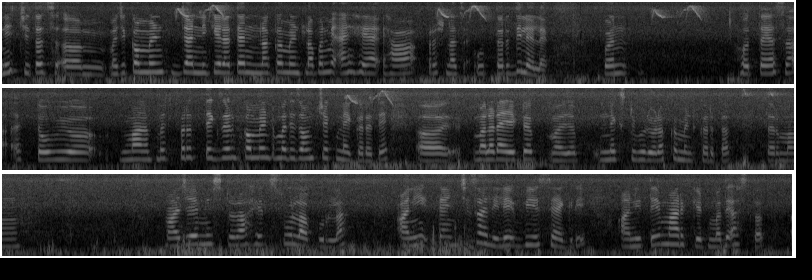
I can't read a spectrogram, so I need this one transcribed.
निश्चितच म्हणजे कमेंट ज्यांनी केलं त्यांना कमेंटला पण मी हे ह्या प्रश्नाचं उत्तर दिलेलं आहे. पण होतं आहे असं तो व्हि- म्हणजे प्रत्येकजण कमेंटमध्ये जाऊन चेक नाही करत आहे. मला डायरेक्ट माझ्या नेक्स्ट व्हिडिओला कमेंट करतात. तर मग माझे मिस्टर आहेत सोलापूरला आणि त्यांची झालेली बी एस सी ॲग्री आणि ते मार्केटमध्ये असतात.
